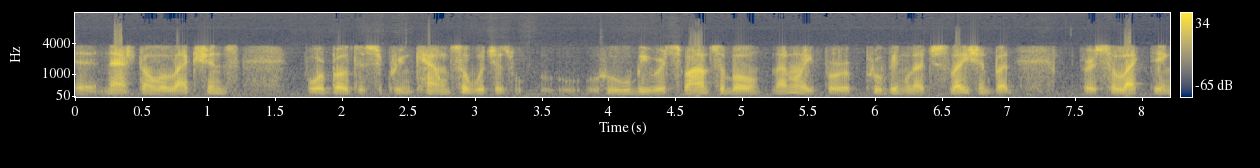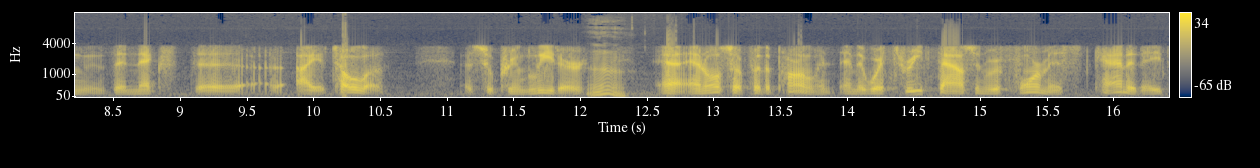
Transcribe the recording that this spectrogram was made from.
uh, national elections for both the Supreme Council, which is who will be responsible not only for approving legislation, but for selecting the next uh, Ayatollah, a supreme leader, Oh. uh, and also for the parliament. And there were 3,000 reformist candidates.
